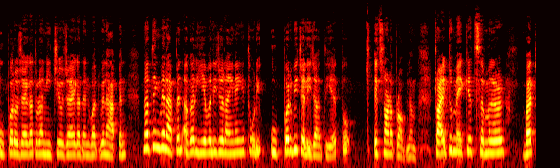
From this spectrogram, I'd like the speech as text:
ऊपर हो जाएगा थोड़ा नीचे हो जाएगा then what will happen nothing will happen अगर ये वाली जो लाइन है ये थोड़ी ऊपर भी चली जाती है तो it's not a problem try to make it similar but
